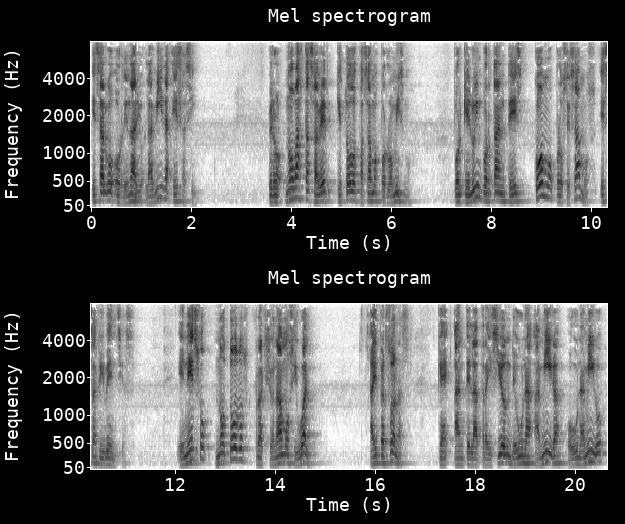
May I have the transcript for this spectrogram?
Es algo ordinario. La vida es así. Pero no basta saber que todos pasamos por lo mismo, porque lo importante es cómo procesamos esas vivencias. En eso no todos reaccionamos igual. Hay personas que ante la traición de una amiga o un amigo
